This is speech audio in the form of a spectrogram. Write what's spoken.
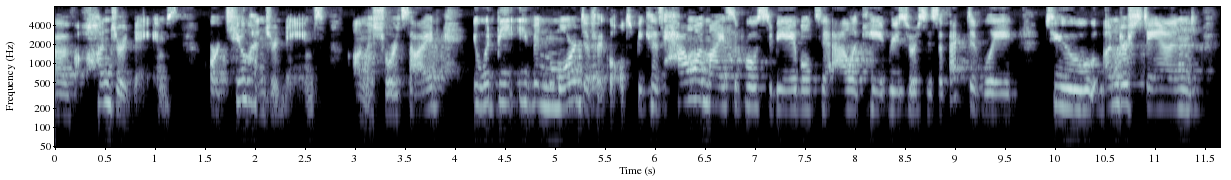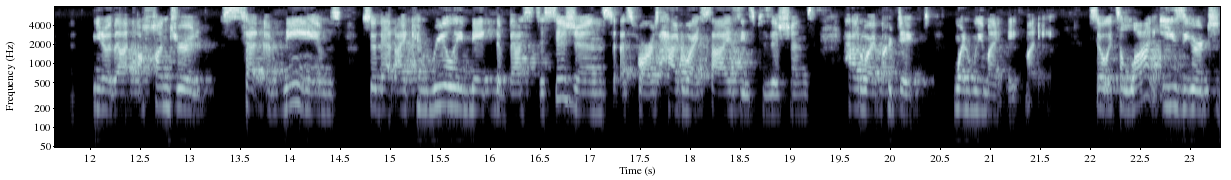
of 100 names or 200 names on the short side, it would be even more difficult because how am I supposed to be able to allocate resources effectively to understand you know that 100 set of names so that i can really make the best decisions as far as how do i size these positions how do i predict when we might make money so it's a lot easier to,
